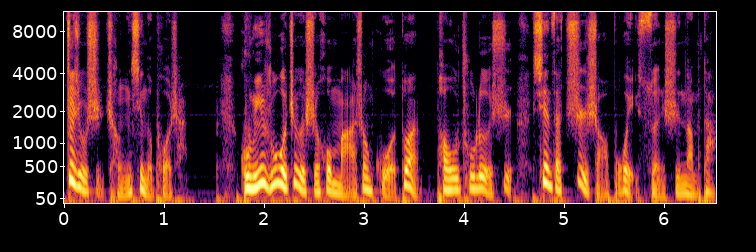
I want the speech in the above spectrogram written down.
这就是诚信的破产。股民如果这个时候马上果断抛出乐视，现在至少不会损失那么大。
